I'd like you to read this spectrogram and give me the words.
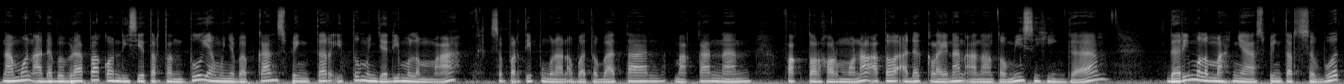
Namun ada beberapa kondisi tertentu yang menyebabkan sphincter itu menjadi melemah seperti penggunaan obat-obatan, makanan, faktor hormonal atau ada kelainan anatomi sehingga dari melemahnya sphincter tersebut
